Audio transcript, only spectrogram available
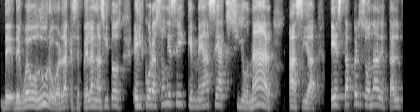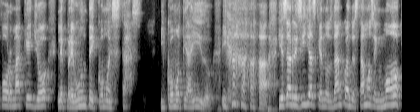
de, huevo duro, ¿verdad? Que se pelan así todos. El corazón es el que me hace accionar hacia esta persona de tal forma que yo le pregunte, ¿y cómo estás? ¿Y cómo te ha ido? Y jajajaja. Y esas risillas que nos dan cuando estamos en modo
